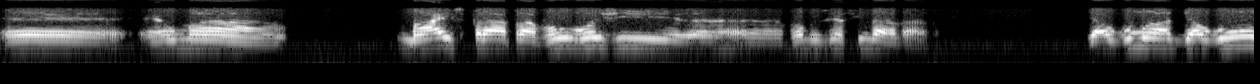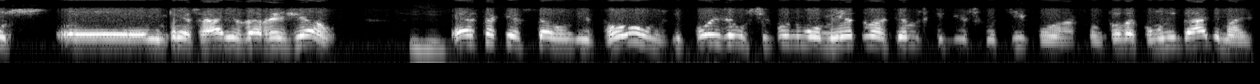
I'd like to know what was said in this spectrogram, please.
é, é uma mais para voo hoje, uh, vamos dizer assim, da, da, de, alguma, de alguns empresários da região. Uhum. Essa questão de voos, depois é um segundo momento, nós temos que discutir com, a, com toda a comunidade, mas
